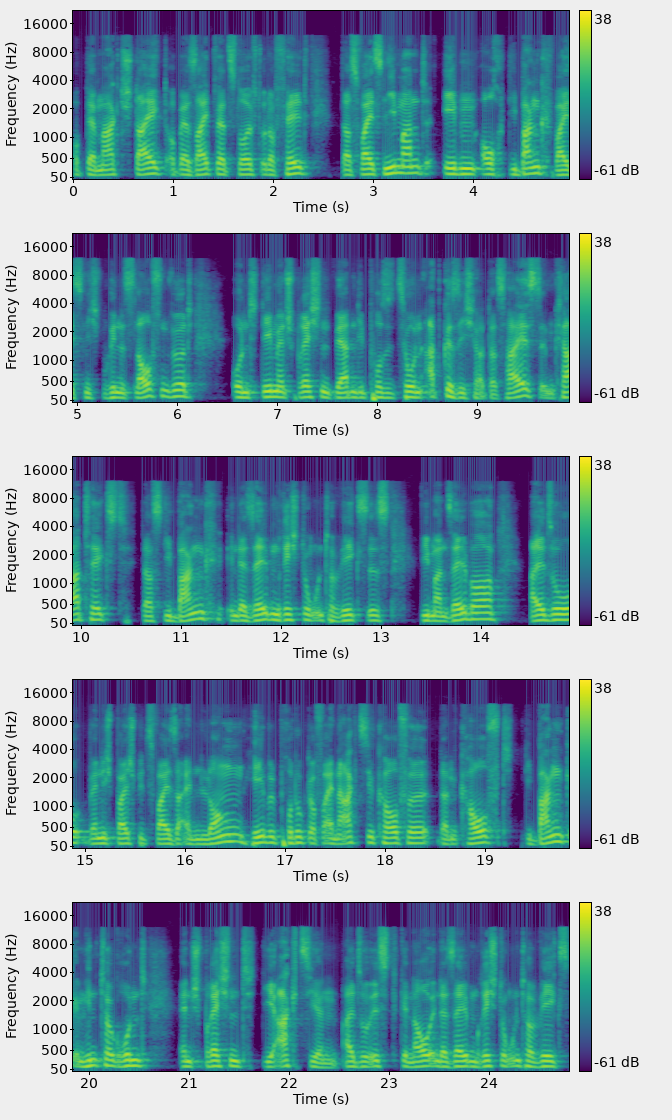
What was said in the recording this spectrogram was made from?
Ob der Markt steigt, ob er seitwärts läuft oder fällt, das weiß niemand. Eben auch die Bank weiß nicht, wohin es laufen wird und dementsprechend werden die Positionen abgesichert. Das heißt im Klartext, dass die Bank in derselben Richtung unterwegs ist wie man selber. Also, wenn ich beispielsweise ein Long-Hebelprodukt auf eine Aktie kaufe, dann kauft die Bank im Hintergrund entsprechend die Aktien. Also ist genau in derselben Richtung unterwegs.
